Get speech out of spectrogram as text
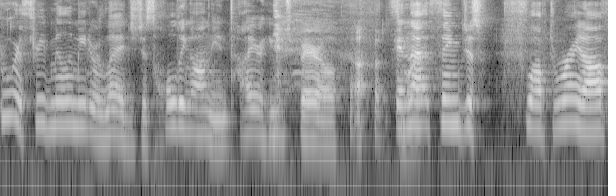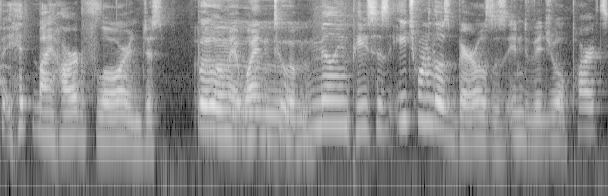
two or three millimeter ledge just holding on the entire huge barrel, and that thing just flopped right off. It hit my hard floor, and just boom, it went into a million pieces. Each one of those barrels is individual parts.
